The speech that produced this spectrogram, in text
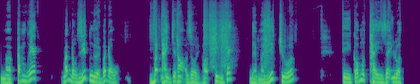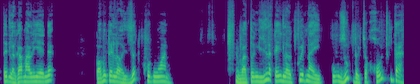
mà căm ghét bắt đầu giết người bắt đầu vận hành trên họ rồi. Họ tìm cách để mà giết chúa. Thì có một thầy dạy luật tên là Gamaliel ấy có một cái lời rất khôn ngoan. Và tôi nghĩ là cái lời khuyên này cũng giúp được cho khối chúng ta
